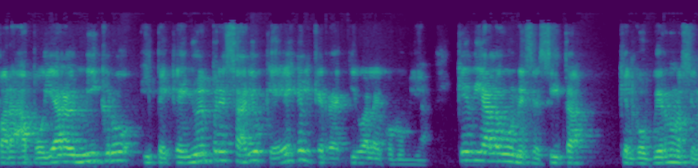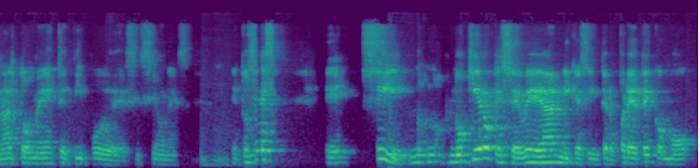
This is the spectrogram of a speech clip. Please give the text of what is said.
para apoyar al micro y pequeño empresario que es el que reactiva la economía. ¿Qué diálogo necesita que el gobierno nacional tome este tipo de decisiones? Entonces, eh, sí, no, quiero que se vea ni que se interprete como,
